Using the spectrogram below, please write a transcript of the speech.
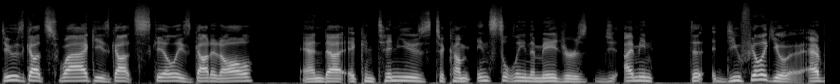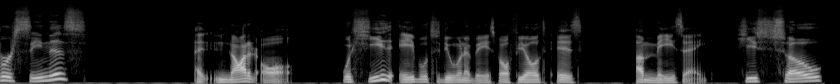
dude's got swag, he's got skill, he's got it all. And uh, it continues to come instantly in the majors. I mean, do, do you feel like you ever seen this? Uh, not at all. What he's able to do in a baseball field is amazing. He's so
